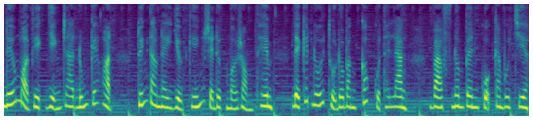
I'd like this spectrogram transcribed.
Nếu mọi việc diễn ra đúng kế hoạch, tuyến tàu này dự kiến sẽ được mở rộng thêm để kết nối thủ đô Bangkok của Thái Lan và Phnom Penh của Campuchia.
